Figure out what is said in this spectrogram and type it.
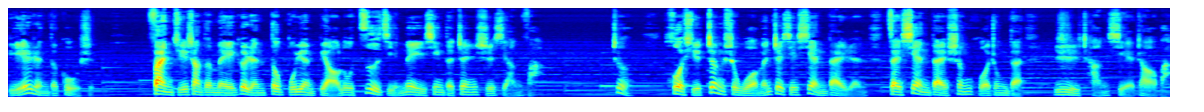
别人的故事。饭局上的每个人都不愿表露自己内心的真实想法，这，或许正是我们这些现代人在现代生活中的日常写照吧。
